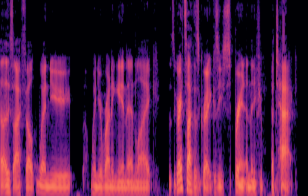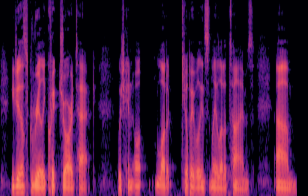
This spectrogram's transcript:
At least I felt when you when you're running in and like the great scythe is great because you sprint and then if you attack, you do this really quick draw attack, which can a lot of kill people instantly a lot of times. Um,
